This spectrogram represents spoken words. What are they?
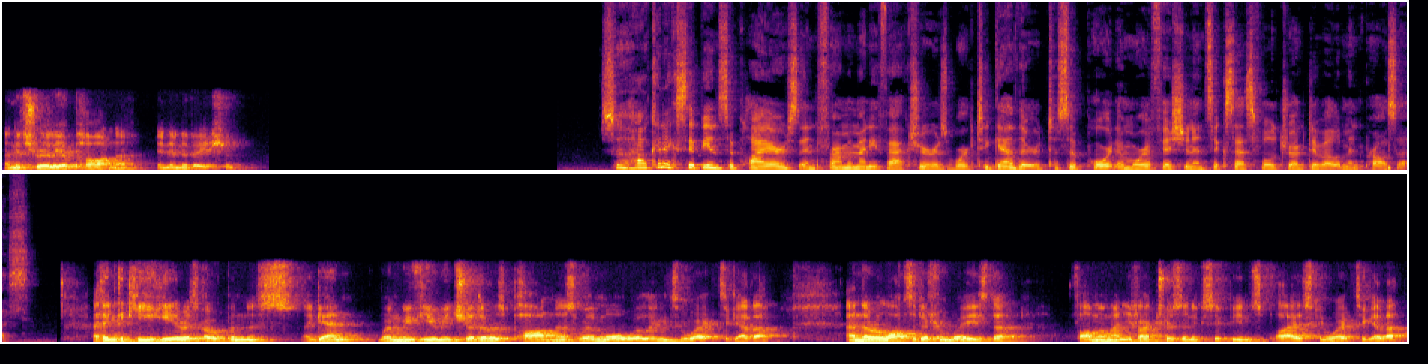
and it's really a partner in innovation. So, how can excipient suppliers and pharma manufacturers work together to support a more efficient and successful drug development process? I think the key here is openness. Again, when we view each other as partners, we're more willing to work together. And there are lots of different ways that pharma manufacturers and excipient suppliers can work together.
